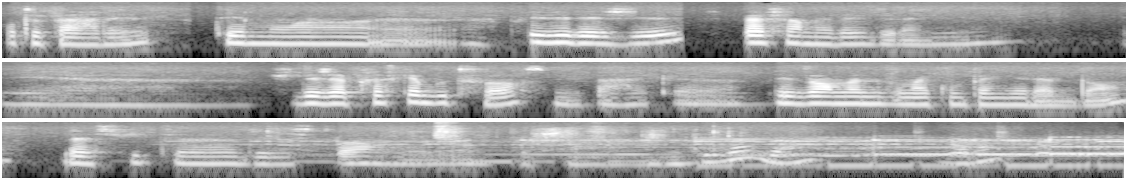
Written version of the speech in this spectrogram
pour te parler. Témoin euh, privilégié. J'ai pas fermé l'œil de la nuit. Et je suis déjà presque à bout de force, mais il paraît que les hormones vont m'accompagner là-dedans. La suite de l'histoire au prochain épisode. Hein. Voilà.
